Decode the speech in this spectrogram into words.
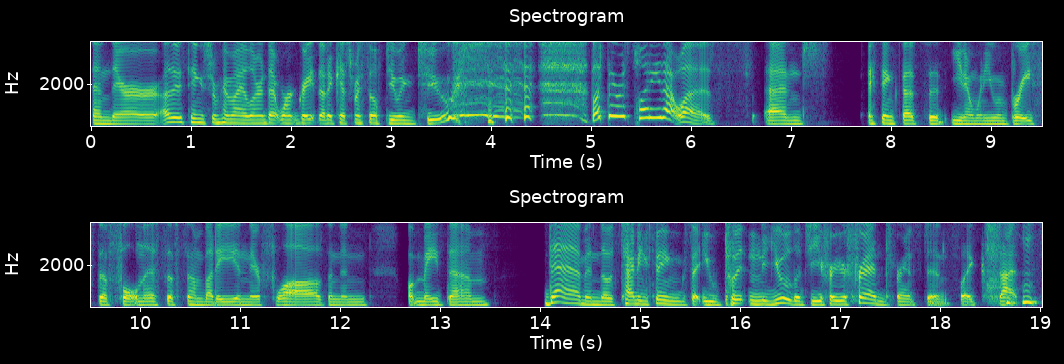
And there are other things from him I learned that weren't great that I catch myself doing too. but there was plenty that was. And I think that's it, you know, when you embrace the fullness of somebody and their flaws and then what made them, them and those tiny things that you put in the eulogy for your friend, for instance. Like that's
